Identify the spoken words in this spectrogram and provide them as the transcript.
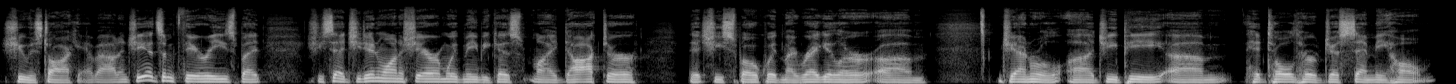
she was talking about. And she had some theories, but she said she didn't want to share them with me because my doctor that she spoke with, my regular um, general uh, GP um, had told her just send me home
